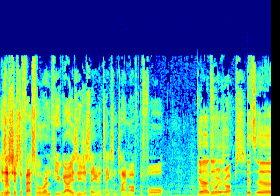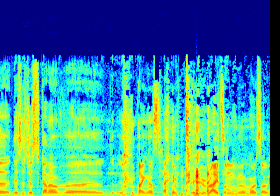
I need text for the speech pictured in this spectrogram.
Is this just a festival run for you guys, and you're just taking to take some time off before? yeah, Before it the- drops? It's uh, this is just kind of uh, buying us time to write some more songs.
